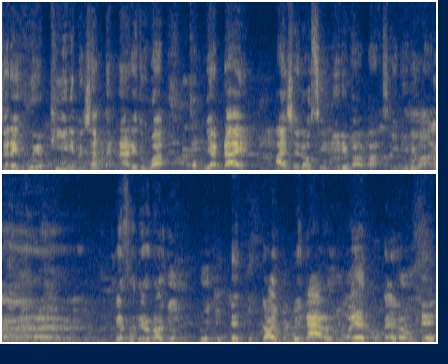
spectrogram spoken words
จะได้คุยกับพี่ที่เป็นช่างแต่งหน้าได้ถูกว่าผมอยากได้อายแชโดว์สีนี้ดีกว่าปากสีนี้ดีกว่าอะไรเงี้ยเอองั้นแสดงว่าเรารู้รู้จุดเด่นจุดด้อยบนใบหน้าเราอยู่ว่าเอ๊ะจุดไหนเราเด่น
